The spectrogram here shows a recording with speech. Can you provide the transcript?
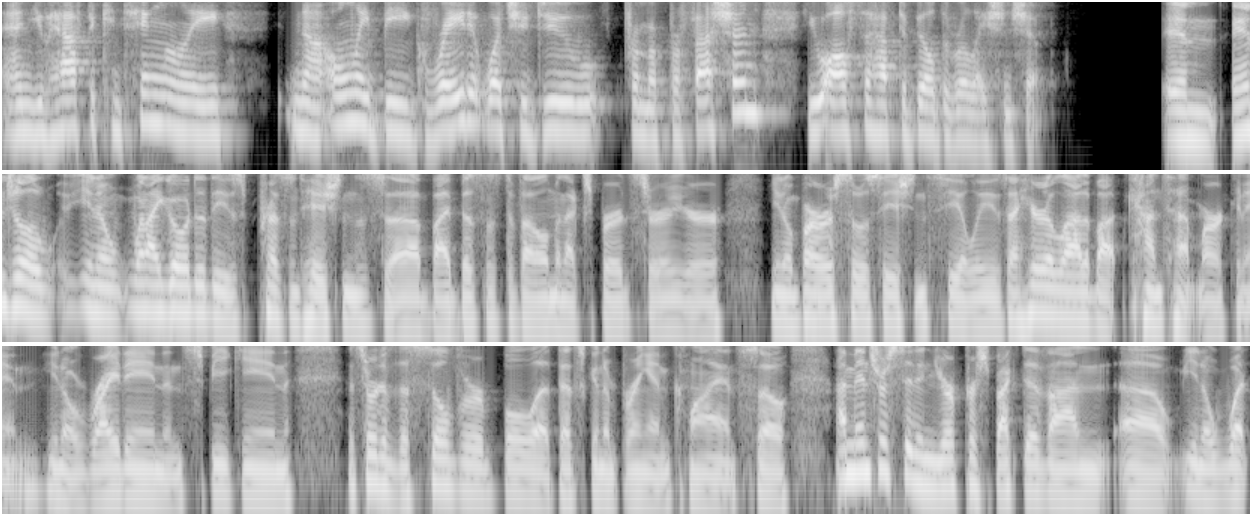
and you have to continually not only be great at what you do from a profession, you also have to build the relationship. And Angela, you know, when I go to these presentations uh, by business development experts or your, you know, bar association CLEs, I hear a lot about content marketing, you know, writing and speaking. It's sort of the silver bullet that's going to bring in clients. So I'm interested in your perspective on, uh, you know, what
